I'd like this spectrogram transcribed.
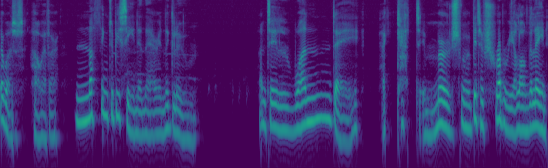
There was, however, nothing to be seen in there in the gloom. Until one day a cat emerged from a bit of shrubbery along the lane,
